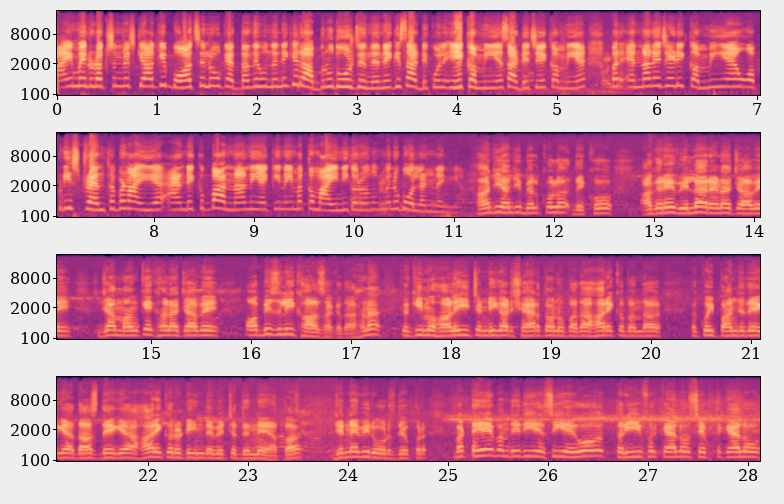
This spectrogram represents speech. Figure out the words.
ਟਾਈਮ ਇੰਟਰੋਡਕਸ਼ਨ ਵਿੱਚ ਕਿਹਾ ਕਿ ਬਹੁਤ ਸੇ ਲੋਕ ਇਦਾਂ ਦੇ ਹੁੰਦੇ ਨੇ ਕਿ ਰੱਬ ਨੂੰ ਦੋਸ਼ ਦਿੰਦੇ ਨੇ ਕਿ ਸਾਡੇ ਕੋਲ ਇਹ ਕਮੀ ਹੈ ਸਾਡੇ 'ਚ ਇਹ ਕਮੀ ਹੈ। ਪਰ ਇਹਨਾਂ ਨੇ ਜਿਹੜੀ ਕਮੀ ਹੈ ਉਹ ਆਪਣੀ ਸਟਰੈਂਥ ਬਣਾਈ ਹੈ ਐਂਡ ਇੱਕ ਬਹਾਨਾ ਨਹੀਂ ਹੈ ਕਿ ਨਹੀਂ ਮੈਂ ਕਮਾਈ ਨਹੀਂ ਕਰੂੰਗਾ ਮੈਨੂੰ ਬੋਲਣ ਨਹੀਂ ਆ। ਹਾਂਜੀ ਹਾਂਜੀ ਬਿਲਕੁਲ। ਦੇਖੋ ਅਗਰ ਇਹ ਵਿਹਲਾ ਰਹਿਣਾ ਚਾਹਵੇ ਜਾਂ ਮੰਗ ਕੇ ਖਾਣਾ ਚਾਹਵੇ ਓਬਵੀਅਸਲੀ ਖਾ ਸਕਦਾ ਹਨਾ? ਕਿਉਂਕਿ ਮੋਹਾਲੀ ਚੰਡੀਗੜ੍ਹ ਸ਼ਹਿਰ ਤੁਹਾਨੂੰ ਪਤਾ ਹਰ ਇੱਕ ਬੰਦਾ ਕੋਈ 5 ਦੇ ਗਿਆ 10 ਦੇ ਗਿਆ ਹਰ ਇੱਕ ਰੁਟੀਨ ਦੇ ਵਿੱਚ ਦਿੰਨੇ ਆਪਾਂ ਜਿੰਨੇ ਵੀ ਰੋਡਸ ਦੇ ਉੱਪਰ। ਬਟ ਇਹ ਬੰਦੇ ਦੀ ਅਸੀਂ ਇਹੋ ਤਾਰੀਫ ਕਹਿ ਲਓ ਸਿਫਤ ਕਹਿ ਲਓ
